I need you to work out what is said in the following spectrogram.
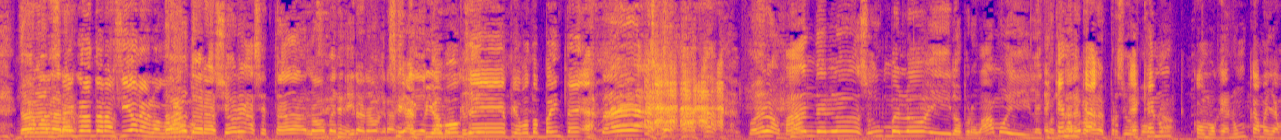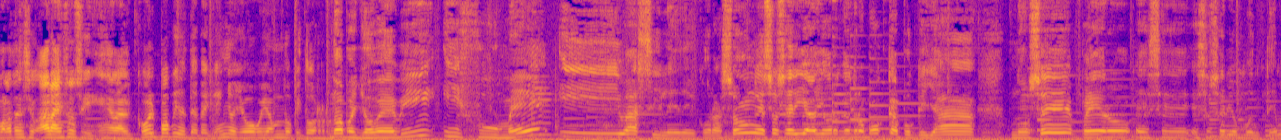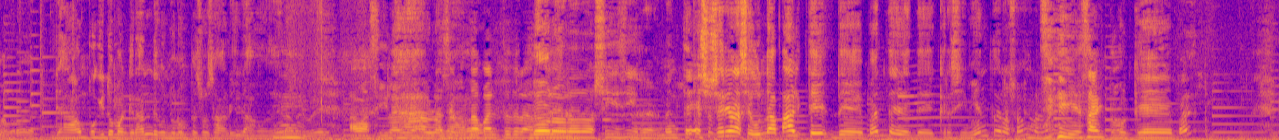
Si No, no, aparecen algunas donaciones, lo No, donaciones aceptadas. No, mentira, no, gracias Sí, a el Dios. Pio Box Pio Box 220. bueno, mándenlo, súmenlo y lo probamos y le Es que contaremos nunca, en el próximo es que nunca, como que nunca me llamó la atención. Ahora, eso sí, en el alcohol, papi, desde pequeño yo voy andando pitorro. No, pues yo bebí y fumé y vacilé de corazón. Eso sería yo creo que otro podcast porque ya no sé, pero ese, eso sería un buen tema, brother. Ya un poquito más grande cuando uno empezó a salir, a joder, a beber. A vacilar. la- Diablo, la segunda parte de la. No, no, no, no, sí, sí, realmente. Eso sería la segunda parte de, pues, de, de crecimiento de nosotros, ¿no? Sí, exacto. Porque, pues,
